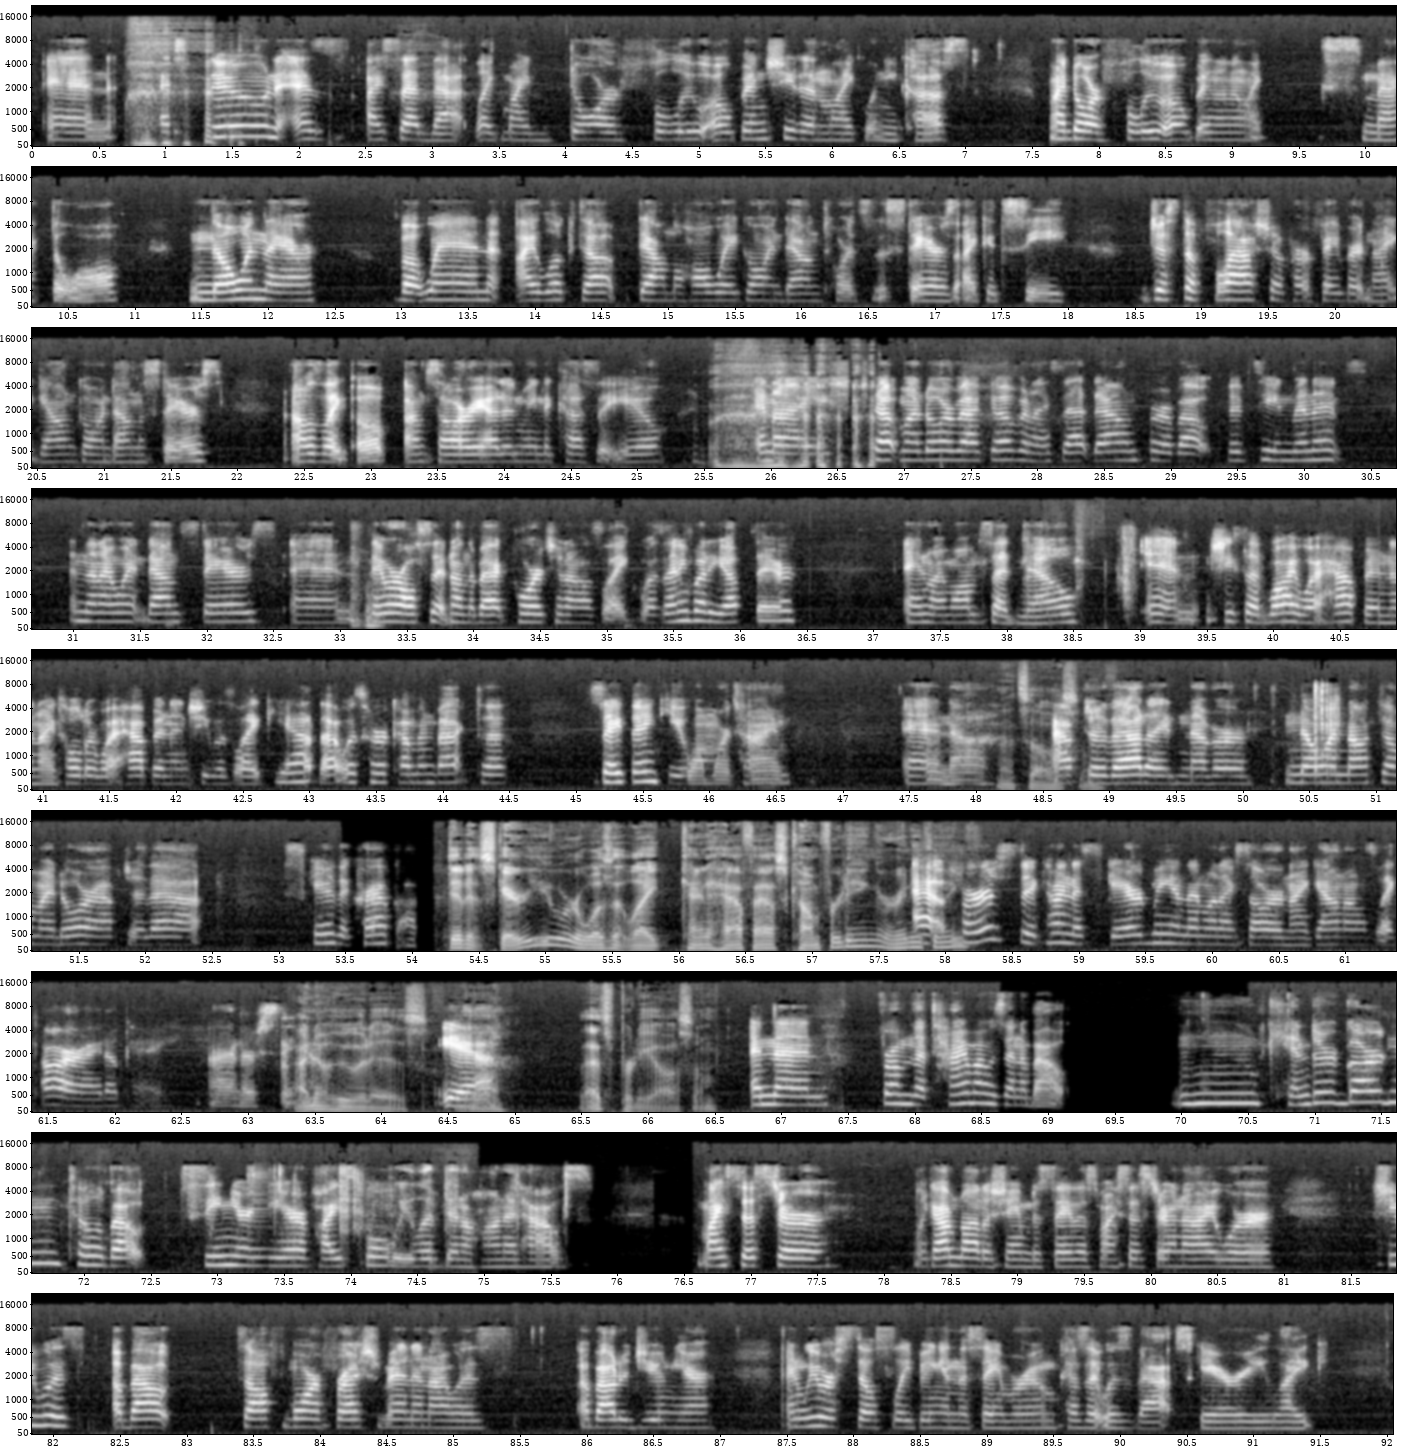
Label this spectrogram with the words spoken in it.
And as soon as I said that. Like my door flew open. She didn't like when you cussed. My door flew open and I like smacked the wall. No one there. But when I looked up down the hallway going down towards the stairs, I could see just a flash of her favorite nightgown going down the stairs. I was like, "Oh, I'm sorry. I didn't mean to cuss at you." And I shut my door back up and I sat down for about 15 minutes. And then I went downstairs and they were all sitting on the back porch and I was like, "Was anybody up there?" And my mom said no. And she said, Why? What happened? And I told her what happened. And she was like, Yeah, that was her coming back to say thank you one more time. And uh, That's awesome. after that, I'd never, no one knocked on my door after that. Scared the crap out. Did it scare you, or was it like kind of half-ass comforting, or anything? At first, it kind of scared me. And then when I saw her nightgown, I was like, All right, okay. I understand. I know who it is. Yeah. That's pretty awesome. And then from the time I was in about mm, kindergarten till about senior year of high school, we lived in a haunted house. My sister, like, I'm not ashamed to say this, my sister and I were, she was about sophomore, freshman, and I was about a junior. And we were still sleeping in the same room because it was that scary. Like,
